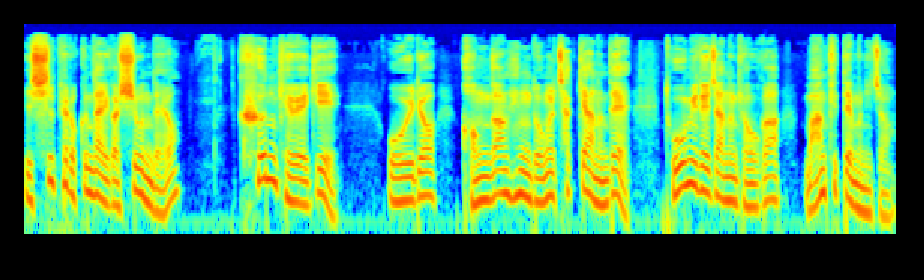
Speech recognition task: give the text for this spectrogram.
이 실패로 끝나기가 쉬운데요. 큰 계획이 오히려 건강 행동을 찾게 하는데 도움이 되지 않는 경우가 많기 때문이죠.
